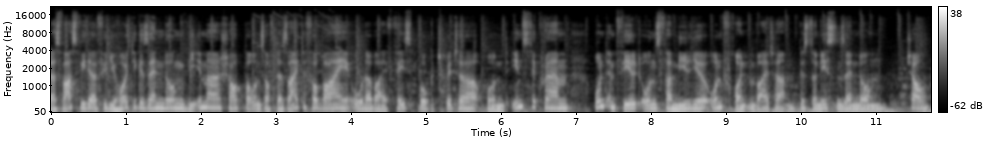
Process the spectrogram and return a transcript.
Das war's wieder für die heutige Sendung. Wie immer schaut bei uns auf der Seite vorbei oder bei Facebook, Twitter und Instagram und empfehlt uns Familie und Freunden weiter. Bis zur nächsten Sendung. Ciao.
